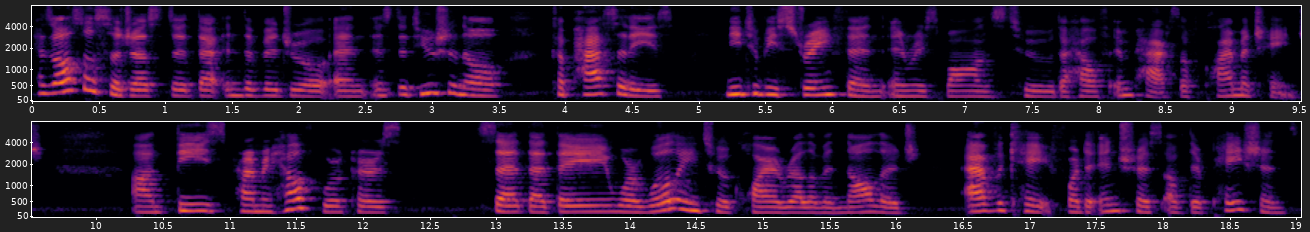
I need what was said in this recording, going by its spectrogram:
has also suggested that individual and institutional capacities need to be strengthened in response to the health impacts of climate change. Uh, these primary health workers said that they were willing to acquire relevant knowledge, advocate for the interests of their patients,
